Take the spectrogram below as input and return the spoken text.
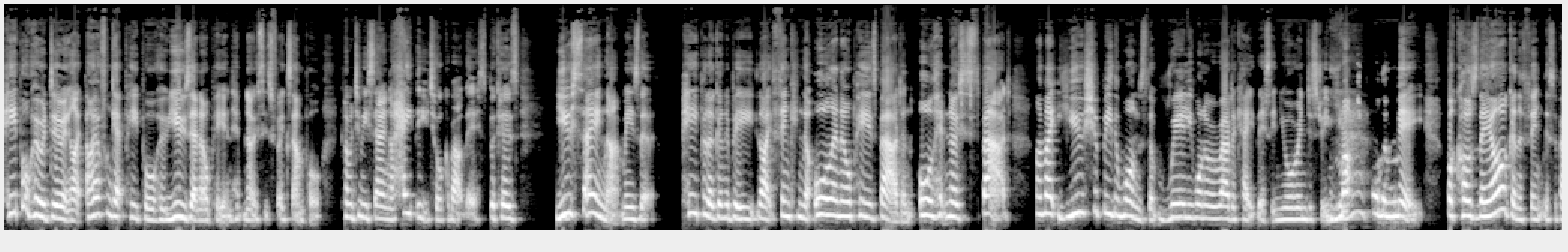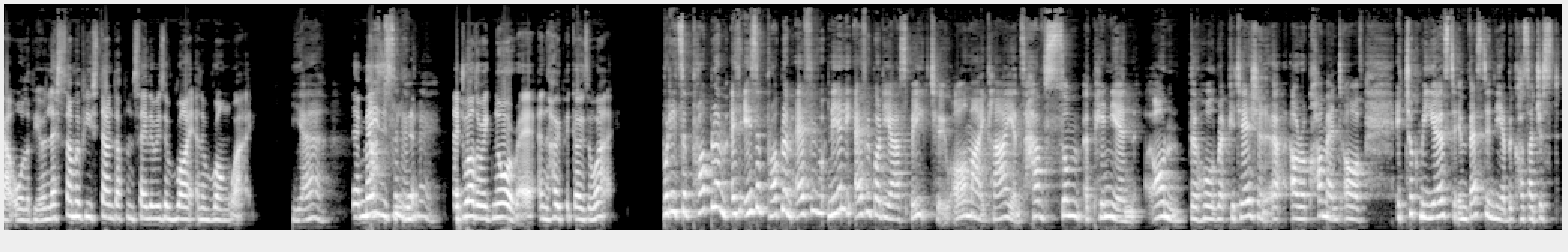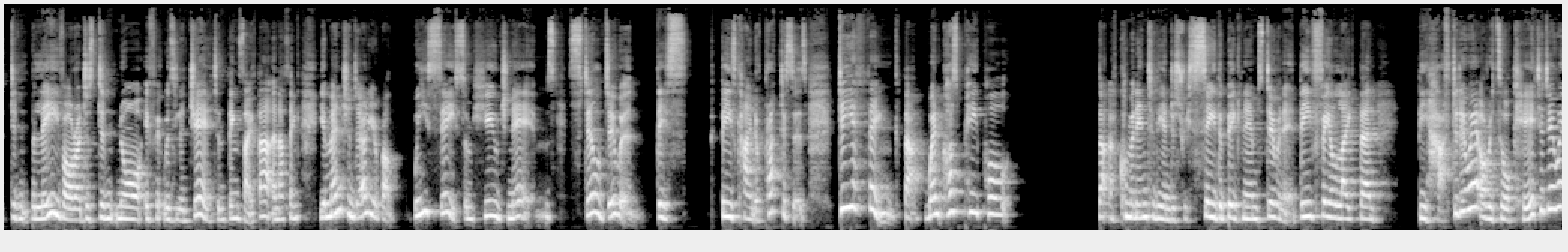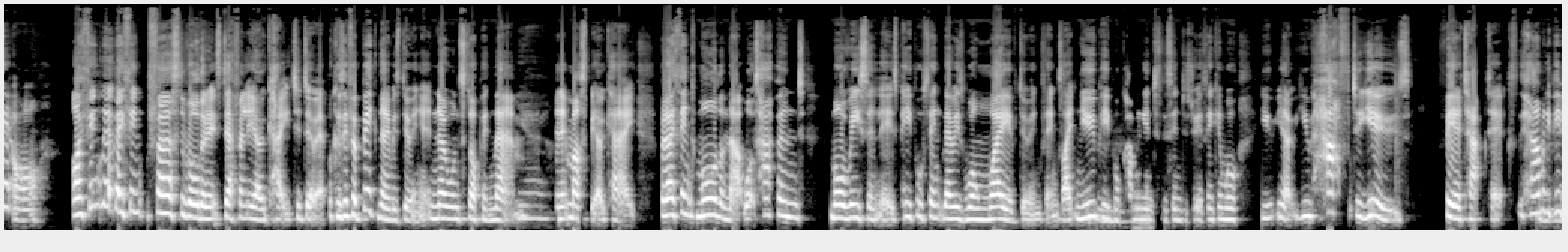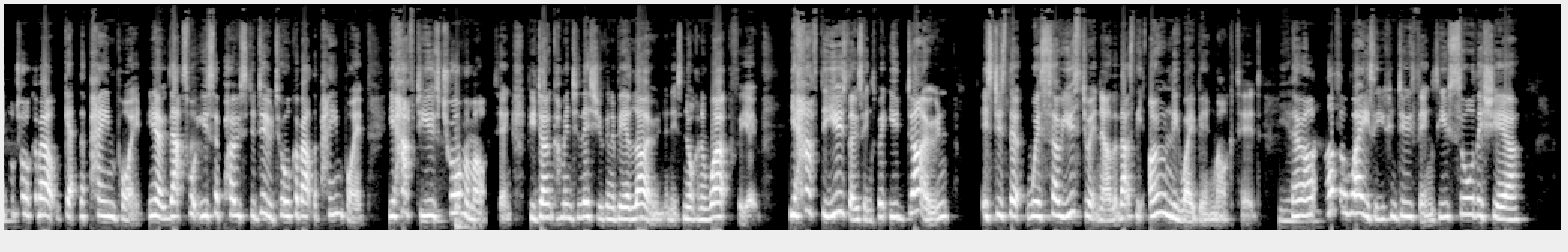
people who are doing like I often get people who use NLP and hypnosis, for example, coming to me saying, I hate that you talk about this because you saying that means that people are going to be like thinking that all NLP is bad and all hypnosis is bad. I'm like, you should be the ones that really want to eradicate this in your industry yeah. much more than me, because they are going to think this about all of you, unless some of you stand up and say there is a right and a wrong way. Yeah. It amazes Absolutely. me. They'd rather ignore it and hope it goes away. But it's a problem. It is a problem. Every, nearly everybody I speak to, all my clients, have some opinion on the whole reputation uh, or a comment of, it took me years to invest in here because I just didn't believe or I just didn't know if it was legit and things like that. And I think you mentioned earlier about we see some huge names still doing this these kind of practices. Do you think that when because people that are coming into the industry see the big names doing it, they feel like then they have to do it or it's okay to do it or I think that they think first of all that it's definitely okay to do it because if a big name is doing it and no one's stopping them, yeah. then it must be okay. But I think more than that, what's happened more recently is people think there is one way of doing things. Like new people mm. coming into this industry are thinking, well, you you know, you have to use fear tactics. How many mm-hmm. people talk about get the pain point? You know, that's what you're supposed to do, talk about the pain point. You have to use trauma marketing. If you don't come into this, you're going to be alone and it's not going to work for you. You have to use those things, but you don't. It's just that we're so used to it now that that's the only way being marketed. Yeah. There are other ways that you can do things. You saw this year,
